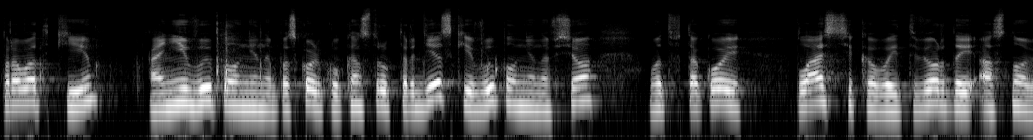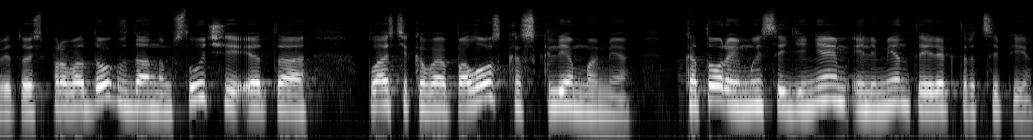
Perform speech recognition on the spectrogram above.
проводки. Они выполнены, поскольку конструктор детский, выполнено все вот в такой пластиковой твердой основе. То есть проводок в данном случае это пластиковая полоска с клеммами, которой мы соединяем элементы электроцепи.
